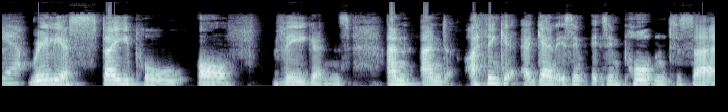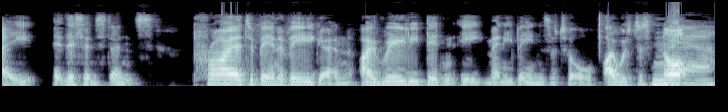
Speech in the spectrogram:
Yeah. Really a staple of vegans, and and I think it, again it's it's important to say in this instance. Prior to being a vegan, I really didn't eat many beans at all. I was just not Yeah.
